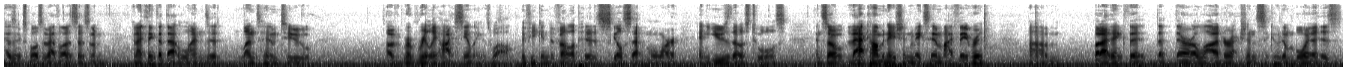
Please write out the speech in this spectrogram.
has an explosive athleticism, and I think that that lends it lends him to a, a really high ceiling as well if he can develop his skill set more and use those tools. And so that combination makes him my favorite. Um, but I think that, that there are a lot of directions. Sekou Doumbouya is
